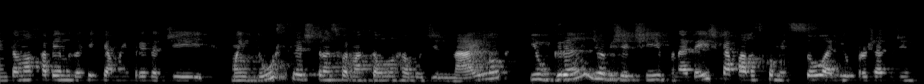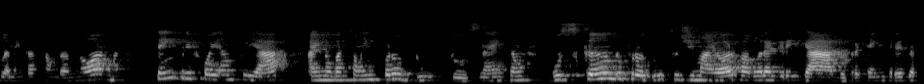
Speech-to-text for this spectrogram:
Então nós sabemos aqui que é uma empresa de uma indústria de transformação no ramo de nylon e o grande objetivo, né, desde que a Palas começou ali o projeto de implementação da norma, sempre foi ampliar a inovação em produtos, né? Então, buscando produtos de maior valor agregado para que a empresa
